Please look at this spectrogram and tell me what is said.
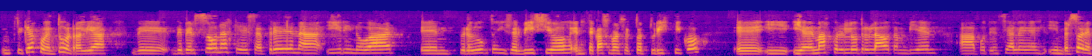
ni siquiera juventud en realidad, de, de personas que se atreven a ir a innovar en productos y servicios, en este caso para el sector turístico, eh, y, además por el otro lado también a potenciales inversores,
